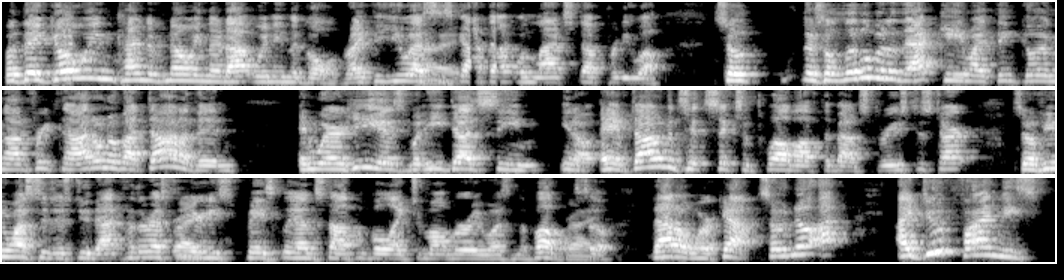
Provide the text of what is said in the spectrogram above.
But they go in kind of knowing they're not winning the gold, right? The U.S. Right. has got that one latched up pretty well. So there's a little bit of that game, I think, going on for now. I don't know about Donovan and where he is, but he does seem, you know, hey, if Donovan's hit six of 12 off the bounce threes to start, so if he wants to just do that for the rest right. of the year, he's basically unstoppable like Jamal Murray was in the bubble. Right. So that'll work out. So, no, I, I do find these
